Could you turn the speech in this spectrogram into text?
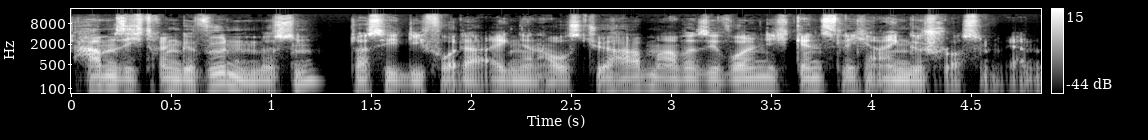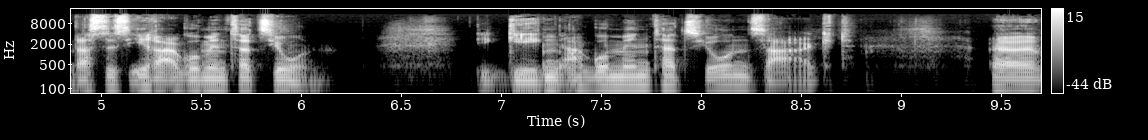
haben sich daran gewöhnen müssen, dass sie die vor der eigenen Haustür haben, aber sie wollen nicht gänzlich eingeschlossen werden. Das ist ihre Argumentation. Die Gegenargumentation sagt, äh,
